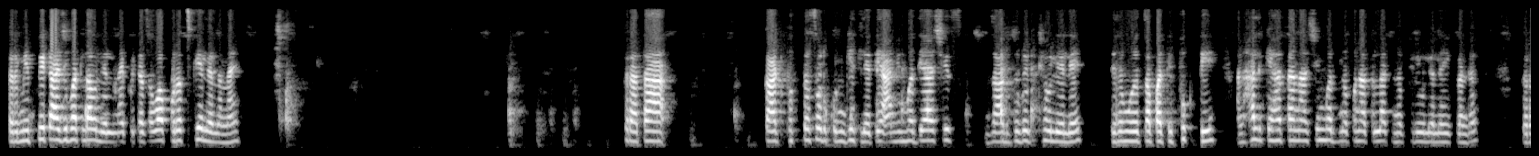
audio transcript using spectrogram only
तर मी पीठ अजिबात लावलेलं नाही. पिठाचा वापरच केलेला नाही. तर आता काठ फक्त सडकून घेतले ते आणि मध्ये अशीच जाडजुडीत ठेवलेले. त्याच्यामुळे चपाती फुगते. आणि हलक्या हाताने अशी मधनं पण आता लाटणं फिरवलेलं आहे इकडं. तर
